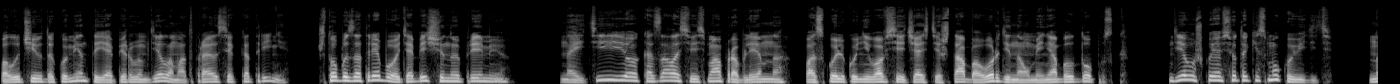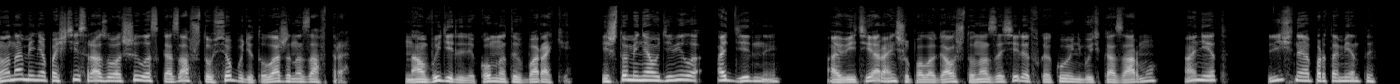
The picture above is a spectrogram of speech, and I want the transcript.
Получив документы, я первым делом отправился к Катрине, чтобы затребовать обещанную премию. Найти ее оказалось весьма проблемно, поскольку не во все части штаба Ордена у меня был допуск. Девушку я все-таки смог увидеть, но она меня почти сразу отшила, сказав, что все будет улажено завтра. Нам выделили комнаты в бараке, и что меня удивило, отдельные. А ведь я раньше полагал, что нас заселят в какую-нибудь казарму, а нет, личные апартаменты.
